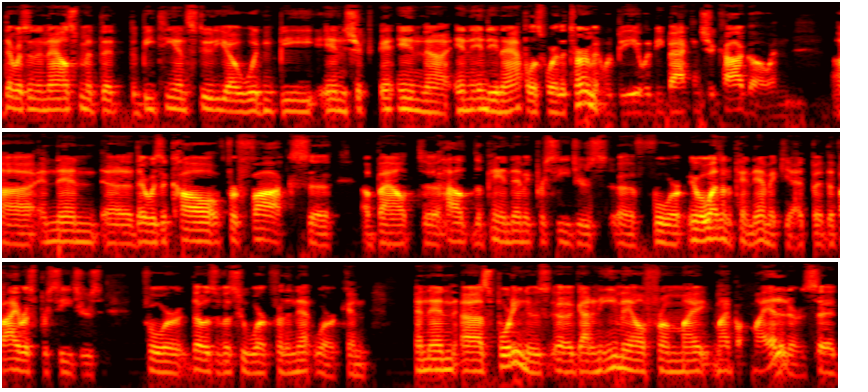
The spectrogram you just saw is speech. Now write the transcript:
there was an announcement that the BTN studio wouldn't be in in uh, in Indianapolis where the tournament would be. It would be back in Chicago, and uh, and then uh, there was a call for Fox uh, about uh, how the pandemic procedures uh, for it wasn't a pandemic yet, but the virus procedures for those of us who work for the network, and and then uh, Sporting News got an email from my my my editor said,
